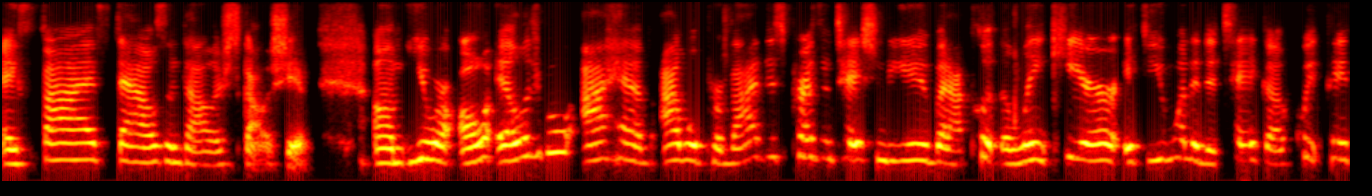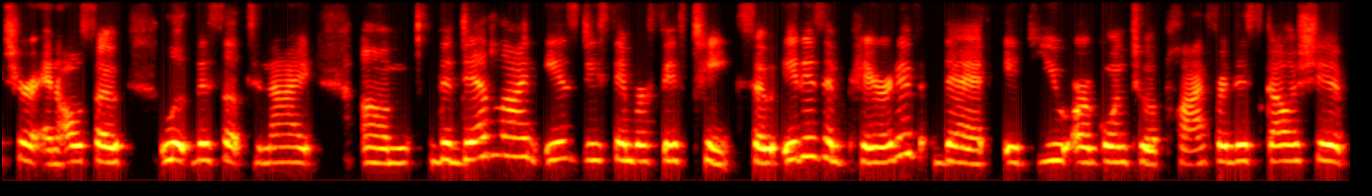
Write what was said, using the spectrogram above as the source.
a $5,000 scholarship. Um, you are all eligible. I have, I will provide this presentation to you, but I put the link here. If you wanted to take a quick picture and also look this up tonight, um, the deadline is December 15th. So it is imperative that if you are going to apply for this scholarship,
